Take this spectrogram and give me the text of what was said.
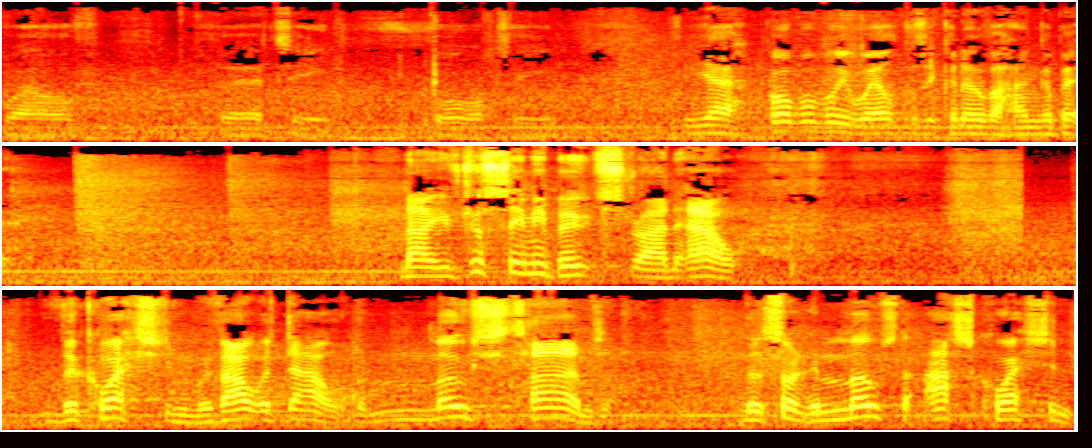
12, 13, 14. So yeah, probably will because it can overhang a bit. Now you've just seen me boots striding out. The question, without a doubt, the most times, the, sorry, the most asked question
